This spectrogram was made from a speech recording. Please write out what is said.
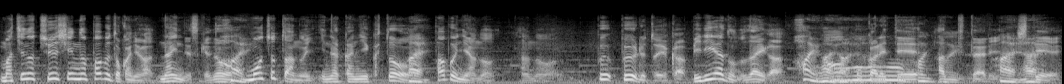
町の中心のパブとかにはないんですけど、はい、もうちょっとあの田舎に行くと、はい、パブにあのあのププールというかビリヤードの台が置かれてあってたりして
